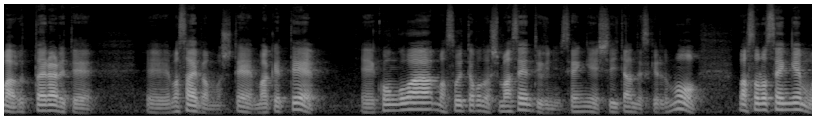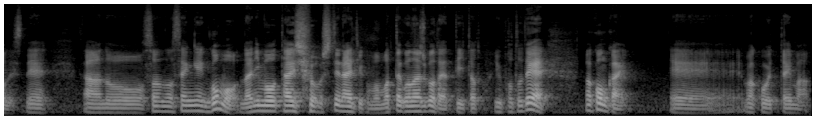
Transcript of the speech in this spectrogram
まあ、訴えられてえま、裁判もして負けて今後はまあそういったことをしませんというふうに宣言していたんですけれども、まあ、その宣言もですねあのその宣言後も何も対処してないというか、まあ、全く同じことをやっていたということで、まあ、今回、えーまあ、こういった今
